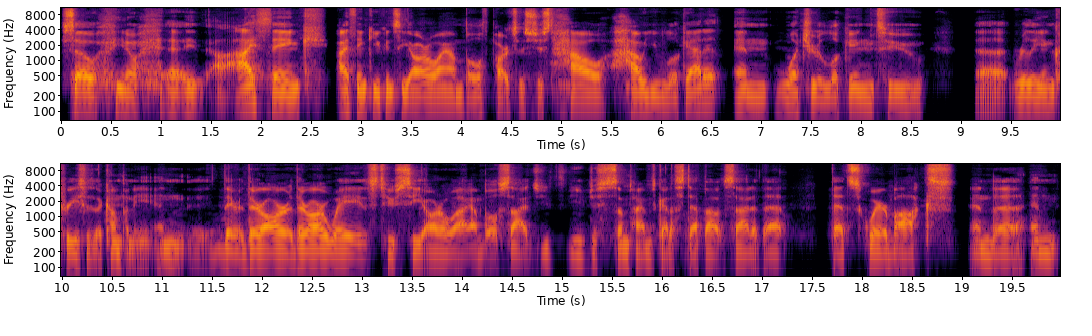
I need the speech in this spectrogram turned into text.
So you know, eh, I think I think you can see ROI on both parts. It's just how how you look at it and what you're looking to uh, really increase as a company. And there there are there are ways to see ROI on both sides. You've you've just sometimes got to step outside of that that square box and uh, and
